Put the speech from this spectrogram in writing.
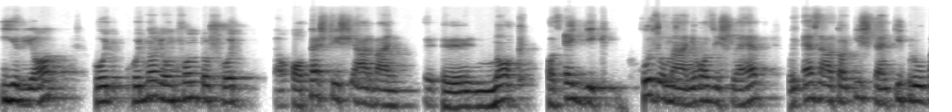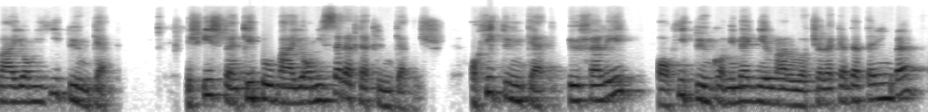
írja, hogy, hogy nagyon fontos, hogy a pestis járványnak az egyik hozománya az is lehet, hogy ezáltal Isten kipróbálja a mi hitünket, és Isten kipróbálja a mi szeretetünket is. A hitünket ő felé, a hitünk, ami megnyilvánul a cselekedeteinkbe,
